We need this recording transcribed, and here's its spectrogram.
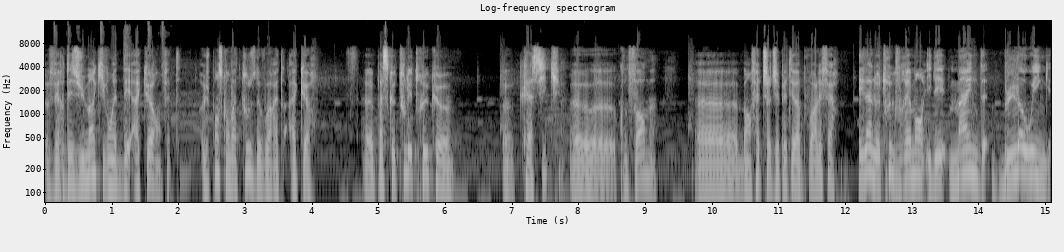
vers des humains qui vont être des hackers, en fait. Je pense qu'on va tous devoir être hackers parce que tous les trucs euh, euh, classiques, conformes, bah, en fait, ChatGPT va pouvoir les faire. Et là, le truc vraiment, il est mind blowing.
